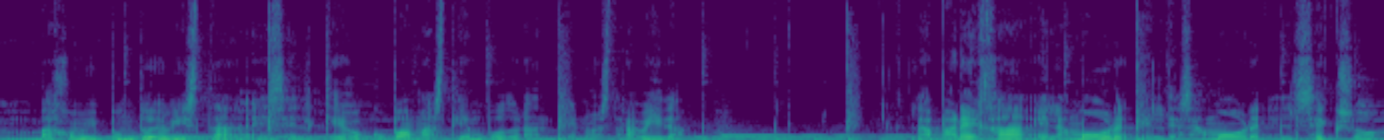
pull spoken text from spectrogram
bajo mi punto de vista es el que ocupa más tiempo durante nuestra vida. La pareja, el amor, el desamor, el sexo,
